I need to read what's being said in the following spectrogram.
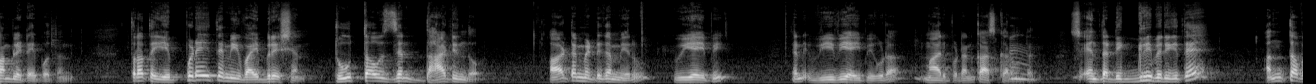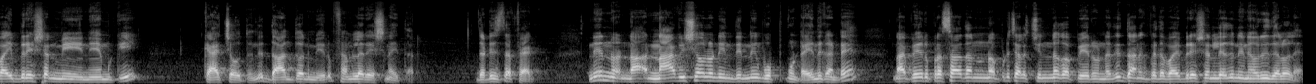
కంప్లీట్ అయిపోతుంది. తర్వాత ఎప్పుడైతే మీ వైబ్రేషన్ టూ థౌజండ్ దాటిందో ఆటోమేటిక్గా మీరు విఐపి అండ్ వివిఐపి కూడా మారిపోవడానికి ఆస్కారం ఉంటుంది. సో ఎంత డిగ్రీ పెరిగితే అంత వైబ్రేషన్ మీ నేమ్కి క్యాచ్ అవుతుంది దాంతో మీరు ఫెమిలరేషన్ అవుతారు. దట్ ఈస్ ద ఫ్యాక్ట్ నేను నా నా విషయంలో నేను దీన్ని ఒప్పుకుంటా. ఎందుకంటే నా పేరు ప్రసాద్ అని ఉన్నప్పుడు చాలా చిన్నగా పేరు ఉన్నది. దానికి పెద్ద వైబ్రేషన్ లేదు. నేను ఎవరికి తెలవలే.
